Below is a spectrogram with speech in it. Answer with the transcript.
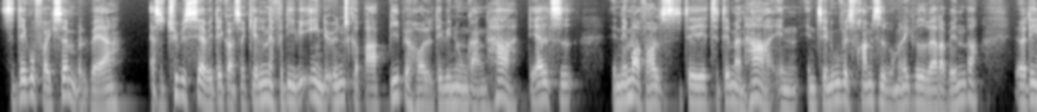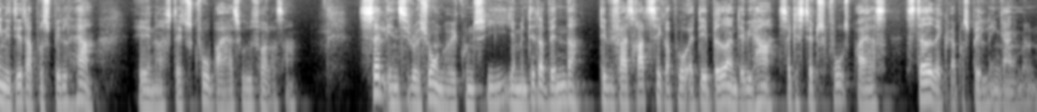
Så det kunne for eksempel være, altså typisk ser vi det gør sig gældende, fordi vi egentlig ønsker bare at bibeholde det, vi nogle gange har. Det er altid nemmere at forholde sig til det, til det man har, end, end til en uvis fremtid, hvor man ikke ved, hvad der venter. Og det er egentlig det, der er på spil her, øh, når status quo bias udfolder sig selv i en situation, hvor vi kunne sige, jamen det, der venter, det er vi faktisk ret sikre på, at det er bedre end det, vi har, så kan status quo bias stadigvæk være på spil en gang imellem.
